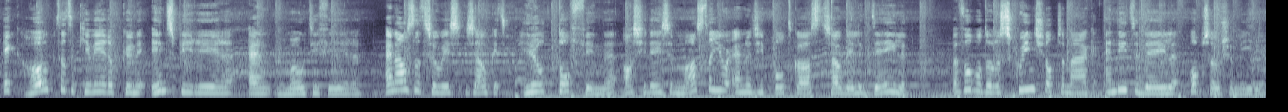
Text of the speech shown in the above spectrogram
Ik hoop dat ik je weer heb kunnen inspireren en motiveren. En als dat zo is, zou ik het heel tof vinden als je deze Master Your Energy podcast zou willen delen. Bijvoorbeeld door een screenshot te maken en die te delen op social media.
